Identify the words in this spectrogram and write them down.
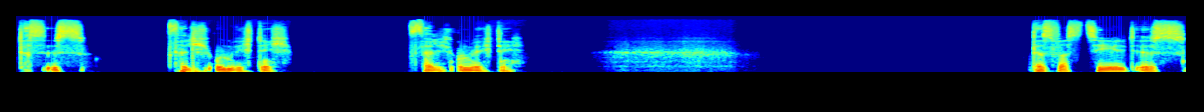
das ist völlig unwichtig. Völlig unwichtig. Das, was zählt, ist,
